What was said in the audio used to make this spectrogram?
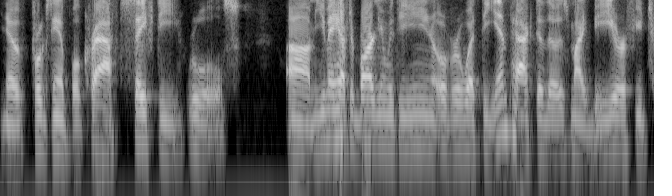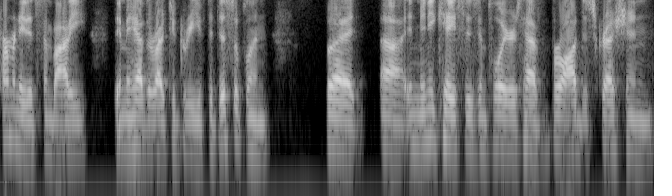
know, for example, craft safety rules. Um, you may have to bargain with the union over what the impact of those might be, or if you terminated somebody, they may have the right to grieve the discipline. But uh, in many cases, employers have broad discretion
